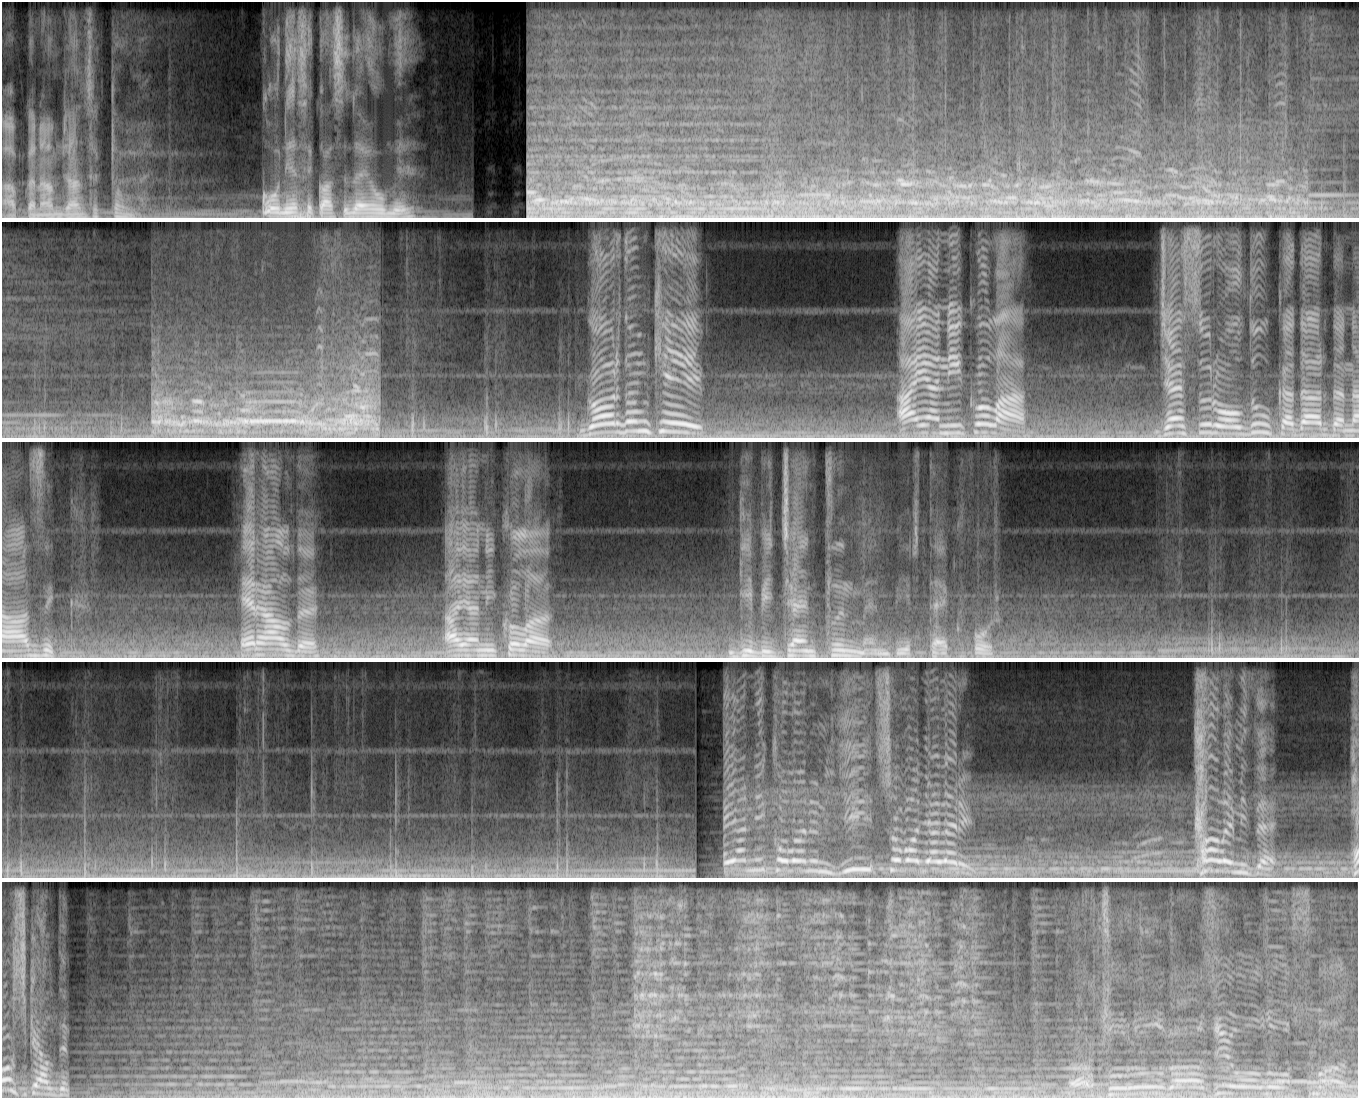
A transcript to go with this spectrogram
आपका नाम जान सकता हूँ मैं कोनिया से कासिद आया हूँ मैं Gördüm ki Aya Nikola cesur olduğu kadar da nazik. Herhalde Aya Nikola gibi gentleman bir tek Nikola'nın yiğit şövalyeleri kalemize hoş geldin. Ertuğrul Gazioğlu Osman.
